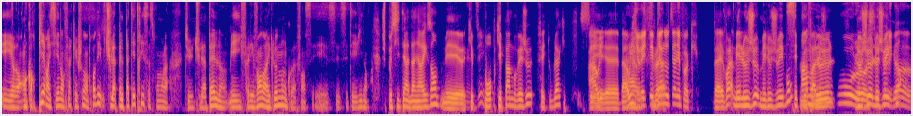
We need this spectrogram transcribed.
Et euh, encore pire, essayer d'en faire quelque chose en 3D. Tu l'appelles pas Tetris à ce moment-là. Tu, tu l'appelles, mais il fallait vendre avec le nom, quoi. Enfin, c'était évident. Je peux citer un dernier exemple, mais euh, qui est pour, qui est pas un mauvais jeu, Fate to Black. Ah oui. Euh, bah oui. Qui avait été bien noté à l'époque. Bah, voilà, mais le jeu, mais le jeu est bon. C'est pas un mauvais jeu. Oh le jeu, le jeu est. Gars,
